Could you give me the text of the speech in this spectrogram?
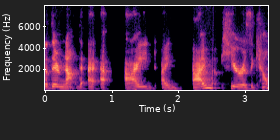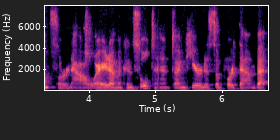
but they're not I, I i i'm here as a counselor now right? I'm a consultant. I'm here to support them. But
